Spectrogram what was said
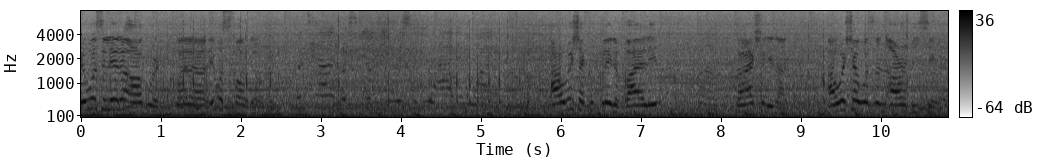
It was a little awkward, but uh, it was fun though. What talent or skill do you wish that you had and why? I wish I could play the violin. No, actually not. I wish I was an R&B singer.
